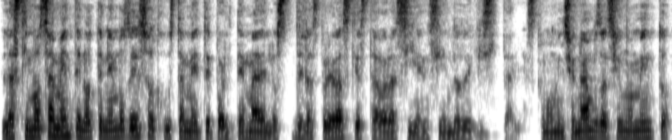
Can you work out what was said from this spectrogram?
Lastimosamente no tenemos eso justamente por el tema de, los, de las pruebas que hasta ahora siguen siendo deficitarias. Como mencionamos hace un momento,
